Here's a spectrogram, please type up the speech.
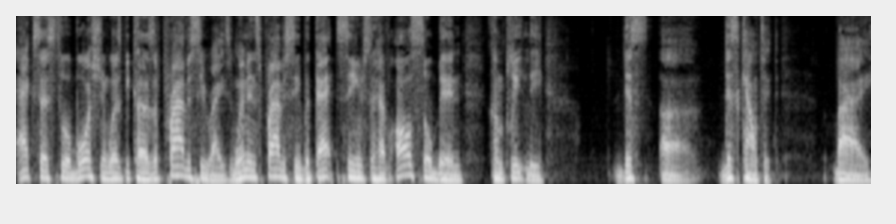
access to abortion was because of privacy rights, women's privacy, but that seems to have also been completely dis, uh, discounted by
